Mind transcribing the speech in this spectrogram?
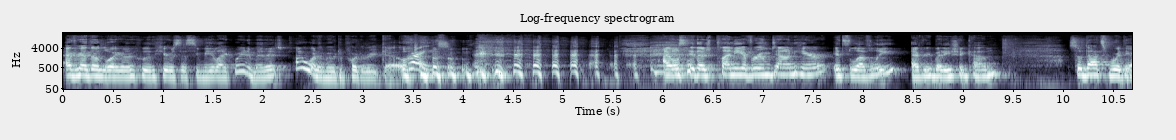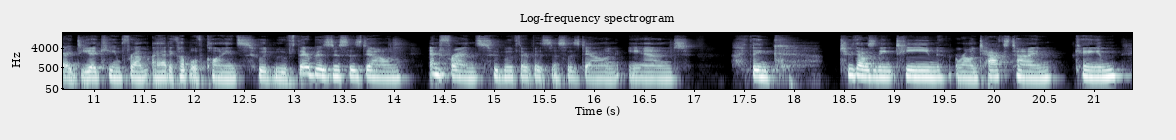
every other lawyer who hears this can be like, wait a minute, I want to move to Puerto Rico. Right. I will say there's plenty of room down here. It's lovely. Everybody should come. So that's where the idea came from. I had a couple of clients who had moved their businesses down and friends who'd moved their businesses down. And I think 2018, around tax time, came.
